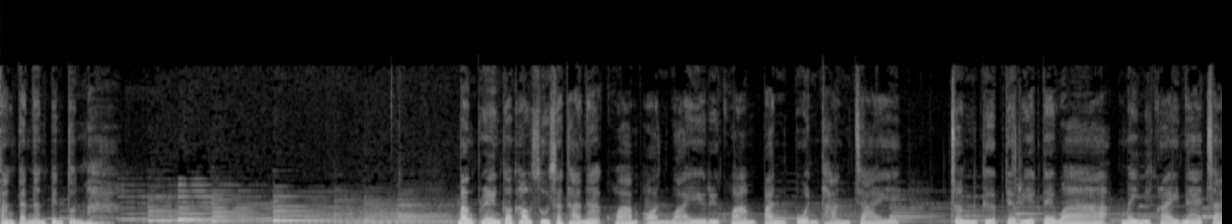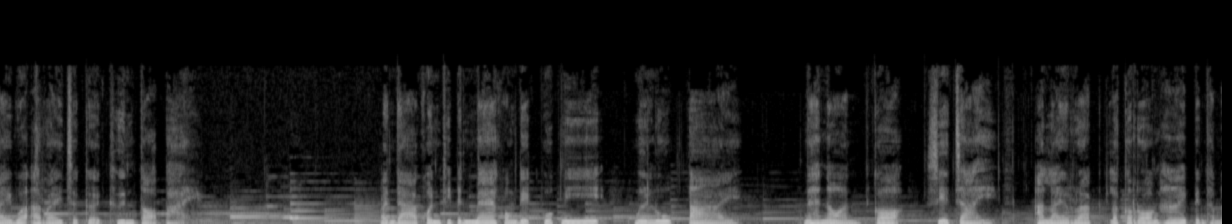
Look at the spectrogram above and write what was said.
ตั้งแต่นั้นเป็นต้นมา บางเพลงก็เข้าสู่สถานะความอ่อนไหวหรือความปั่นป่วนทางใจ จนเกือบจะเรียกได้ว่าไม่มีใครแน่ใจว่าอะไรจะเกิดขึ้นต่อไป บรรดาคนที่เป็นแม่ของเด็กพวกนี้เมื่อลูกตาย แน่นอนก็เสียใจอะไรรักแล้วก็ร้องไห้เป็นธรรม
